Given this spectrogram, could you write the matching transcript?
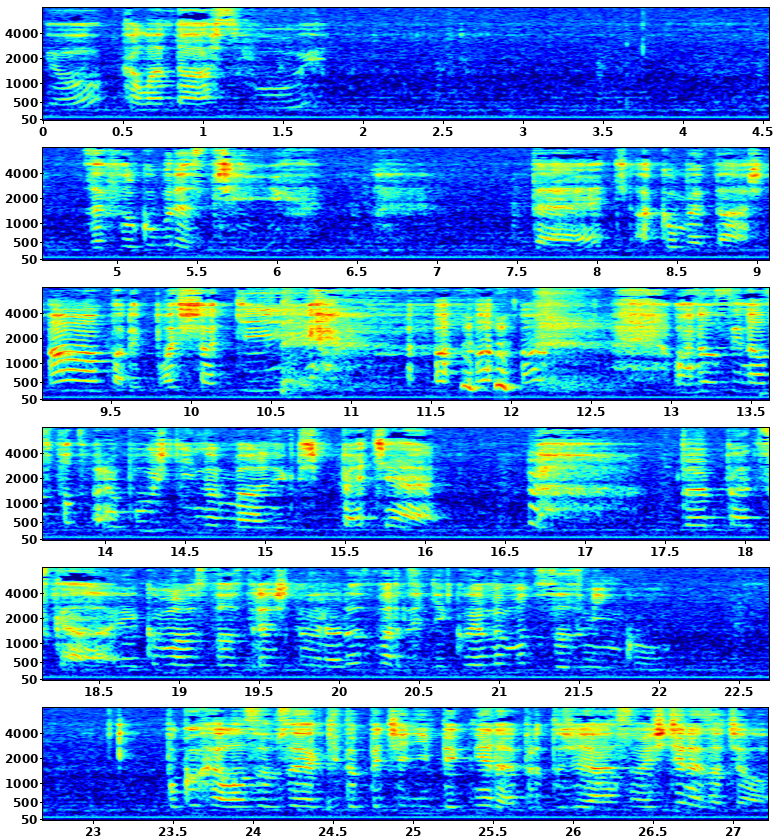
jo, kalendář svůj, za chvilku bude střih, teď a komentář, a tady plešatí, ono si nás pod pouští normálně, když peče to je pecka, jako mám z toho strašnou radost. Marci, děkujeme moc za zmínku. Pokochala jsem se, jak ti to pečení pěkně jde, protože já jsem ještě nezačala.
